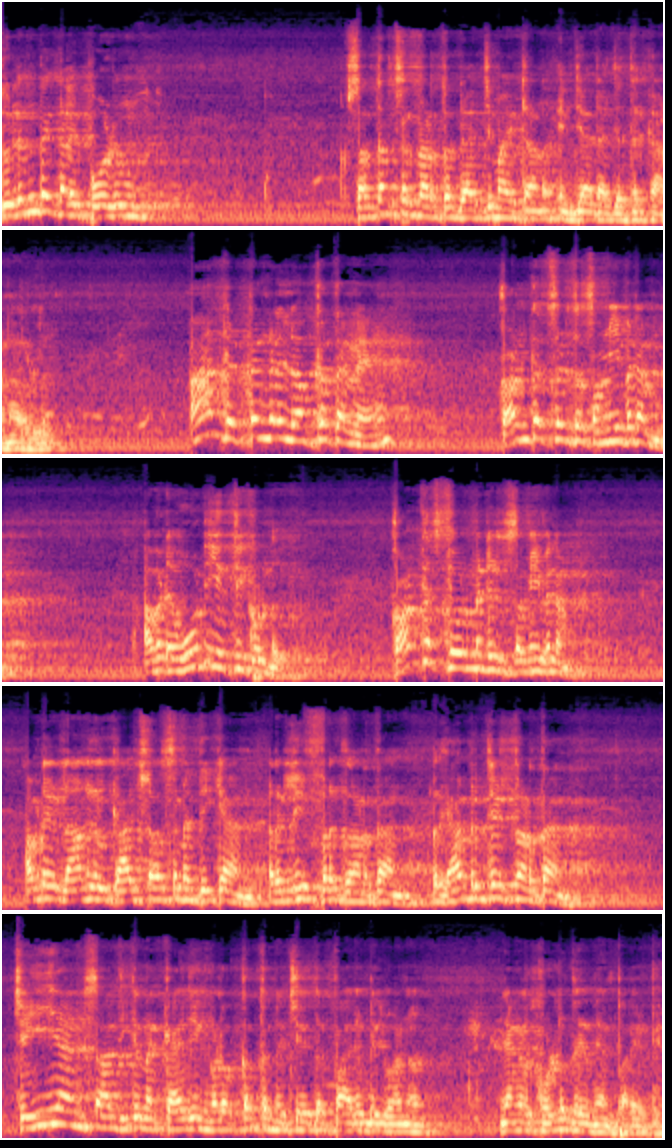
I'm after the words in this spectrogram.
ദുരന്തങ്ങൾ എപ്പോഴും സന്ദർശനം നടത്തുന്ന രാജ്യമായിട്ടാണ് ഇന്ത്യ രാജ്യത്തെ കാണാറുള്ളത്. ആ ഘട്ടങ്ങളിലൊക്കെ തന്നെ കോൺഗ്രസ് എടുത്ത സമീപനം അവിടെ ഓടിയെത്തിക്കൊണ്ട് കോൺഗ്രസ് ഗവൺമെന്റിന്റെ സമീപനം. അവിടെയുള്ള ആളുകൾക്ക് ആശ്വാസം എത്തിക്കാൻ റിലീഫ് വർക്ക് നടത്താൻ റിഹാബിലിറ്റേഷൻ നടത്താൻ ചെയ്യാൻ സാധിക്കുന്ന കാര്യങ്ങളൊക്കെ തന്നെ ചെയ്ത പാരമ്പര്യമാണ് ഞങ്ങൾക്കുള്ളത് എന്ന് ഞാൻ പറയട്ടെ.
